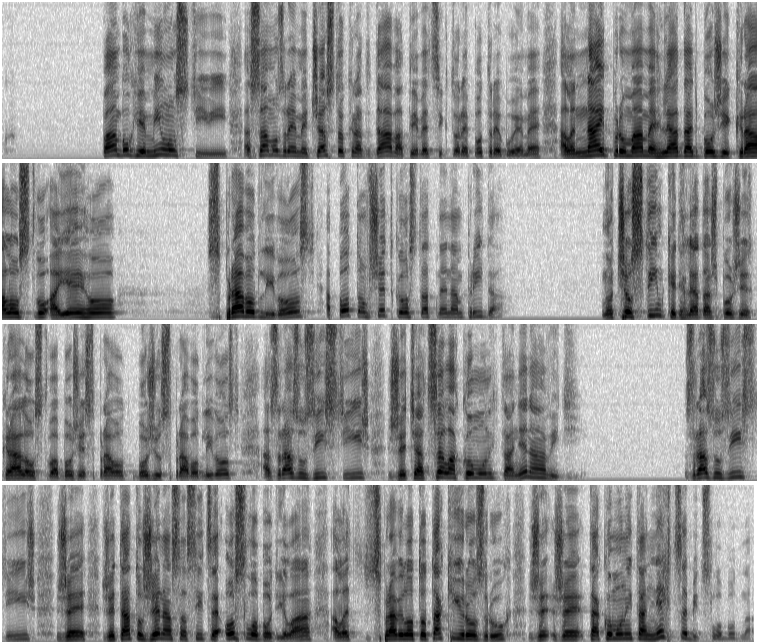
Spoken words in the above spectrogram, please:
Pán Boh je milostivý a samozrejme častokrát dáva tie veci, ktoré potrebujeme, ale najprv máme hľadať Božie kráľovstvo a jeho spravodlivosť a potom všetko ostatné nám pridá. No čo s tým, keď hľadaš Božie kráľovstvo a Božie spravo, Božiu spravodlivosť a zrazu zistíš, že ťa celá komunita nenávidí? Zrazu zistíš, že, že táto žena sa síce oslobodila, ale spravilo to taký rozruch, že, že tá komunita nechce byť slobodná.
